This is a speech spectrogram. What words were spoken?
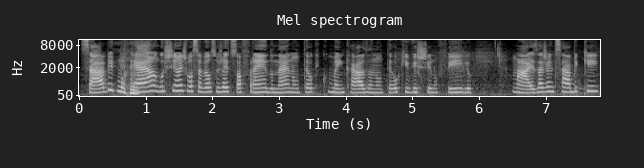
sabe? Porque Uhum. é angustiante você ver o sujeito sofrendo, né? Não ter o que comer em casa, não ter o que vestir no filho. Mas a gente sabe que,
